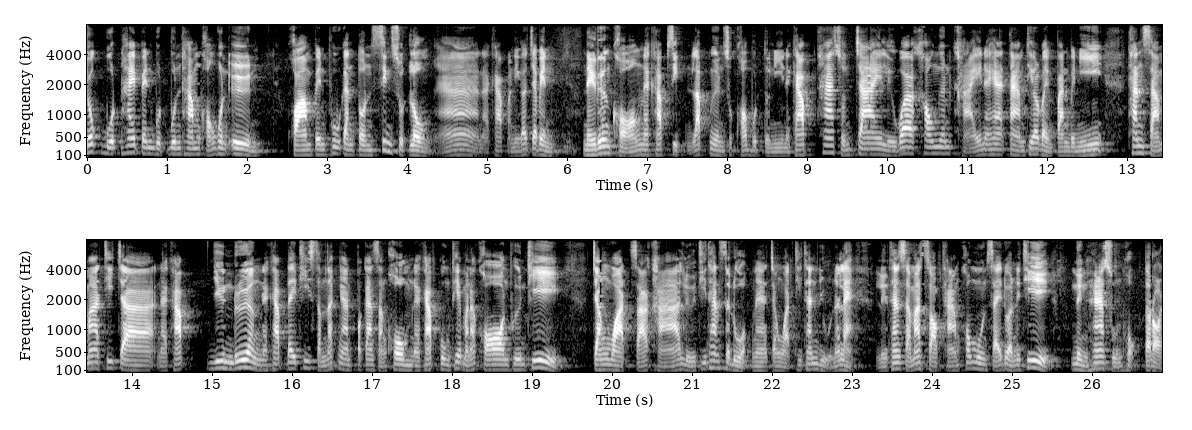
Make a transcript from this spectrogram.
ยกบุตรให้เป็นบุตรบุญธรรมของคนอื่น ความเป็นผู้กันตนสิ้นสุดลงอ่านะครับอันนี้ก็จะเป็นในเรื่องของนะครับสิทธิ์รับเงินสุขคราะห์บุตรตัวนี้นะครับถ้าสนใจหรือว่าเข้าเงื่อนไขนะฮะตามที่เราแบ่งปันไปนี้ ท่านสามารถที่จะนะครับยื่นเรื่องนะครับได้ที่สำนักงานประกันสังคมนะครับกรุงเทพมหานครพื้นที่จังหวัดสาขาหรือที่ท่านสะดวกนะจังหวัดที่ท่านอยู่นั่นแหละ หรือท่านสามารถสอบถามข้อมูลสายด่วนได้ที่ 1506 ตลอด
